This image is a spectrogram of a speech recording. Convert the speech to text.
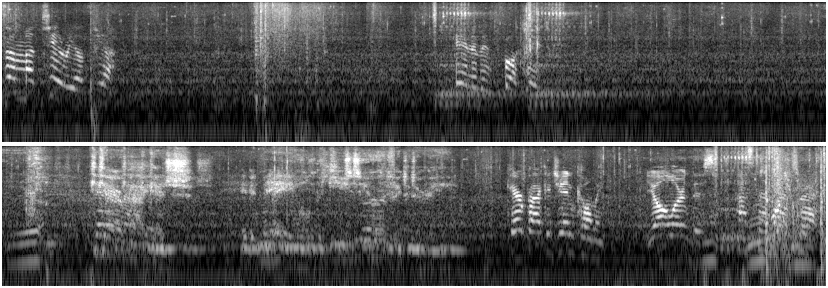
some materials here. Enemy spotted. Yeah. Care package. It may hold the key to your victory. Care package incoming. Y'all earned this. Hostile contract.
